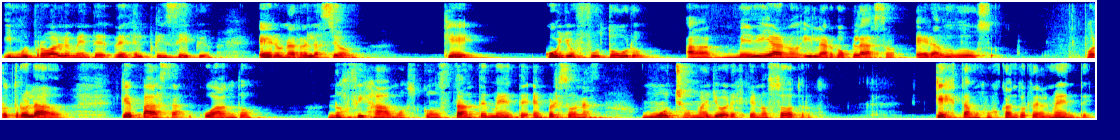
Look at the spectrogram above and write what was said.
Y muy probablemente desde el principio era una relación que, cuyo futuro a mediano y largo plazo era dudoso. Por otro lado, ¿qué pasa cuando nos fijamos constantemente en personas mucho mayores que nosotros. ¿Qué estamos buscando realmente?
